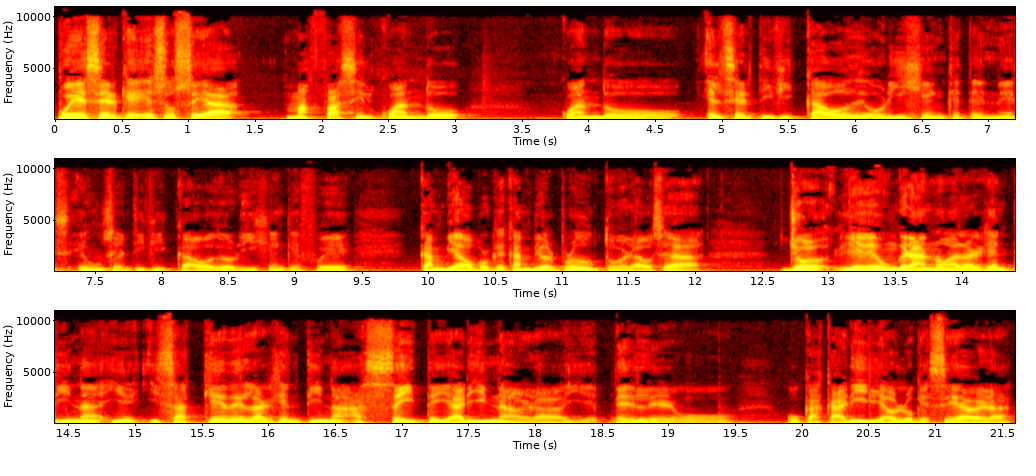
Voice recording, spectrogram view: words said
puede ser que eso sea más fácil cuando, cuando el certificado de origen que tenés es un certificado de origen que fue cambiado porque cambió el producto, ¿verdad? O sea, yo llevé un grano a la Argentina y, saqué de la Argentina aceite y harina, ¿verdad? Y peller o, o, cascarilla o lo que sea, ¿verdad?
